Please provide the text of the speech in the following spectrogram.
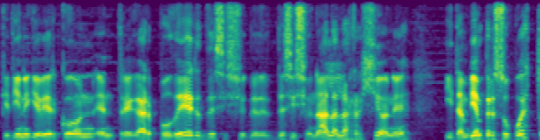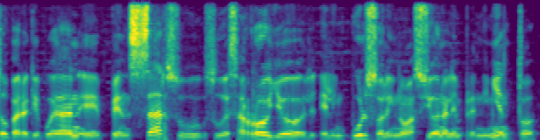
que tiene que ver con entregar poder decisional a las regiones y también presupuesto para que puedan eh, pensar su, desarrollo, el, impulso, la innovación, el emprendimiento,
